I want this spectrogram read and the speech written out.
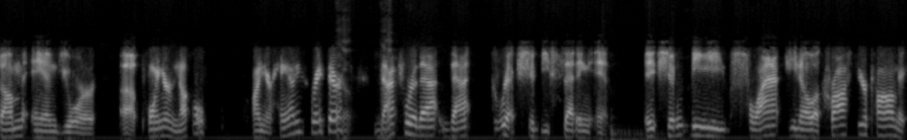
thumb and your uh, pointer knuckle on your hand right there. Yep. That's where that that grip should be setting in. It shouldn't be flat, you know, across your palm. It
